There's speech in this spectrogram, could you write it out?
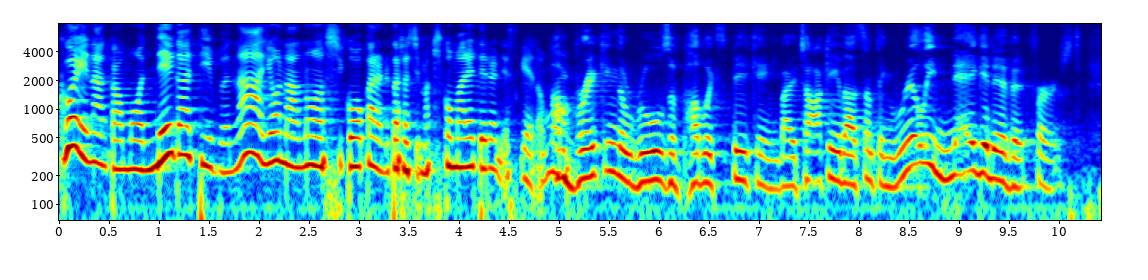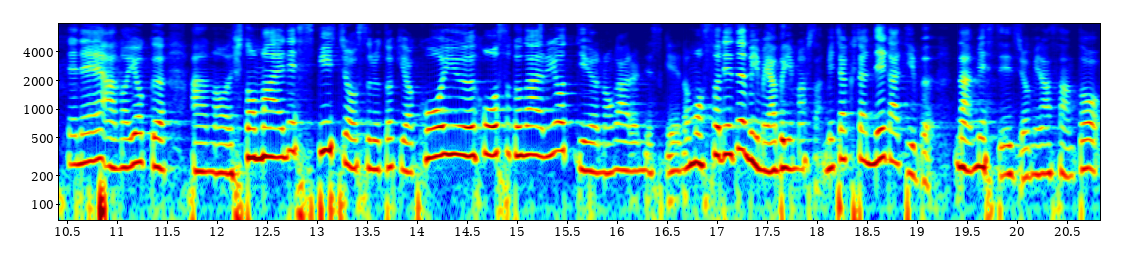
ごいなんかもうネガティブなヨナの思考から私たち巻き込まれてるんですけれども I'm breaking the rules of public speaking by talking about something really negative at first. でねあのよくあの人前でスピーチをするときはこういう法則があるよっていうのがあるんですけれどもそれ全部今破りましためちゃくちゃネガティブなメッセージを皆さんと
